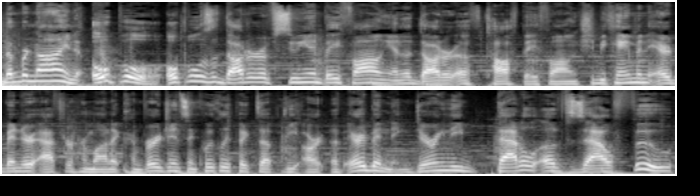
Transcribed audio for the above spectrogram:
Number nine, Opal. Opal is the daughter of Suyin Beifong and the daughter of Toph Beifong. She became an airbender after harmonic convergence and quickly picked up the art of airbending. During the Battle of Zaofu,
